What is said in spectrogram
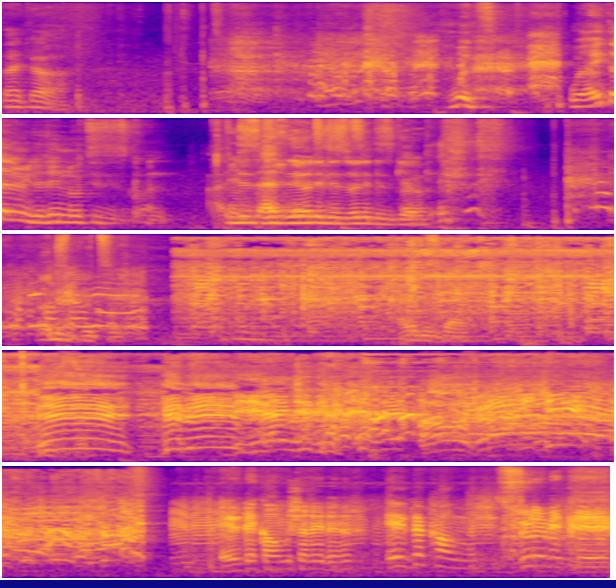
Thank God. Wait, wait, are you telling me they didn't notice it's gone? This, I only this, only this girl. Oh, this beauty. I like this guy. Evde kalmışa ne denir? Evde kalmış. Süre bitti.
